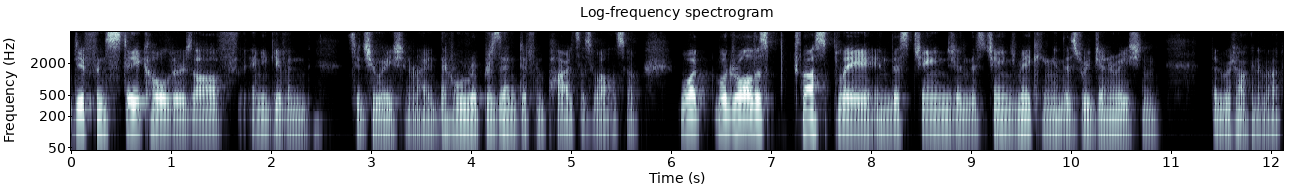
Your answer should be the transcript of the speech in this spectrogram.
different stakeholders of any given situation, right? Who represent different parts as well. So, what what role does trust play in this change, in this change making, in this regeneration that we're talking about?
